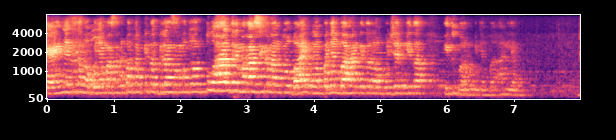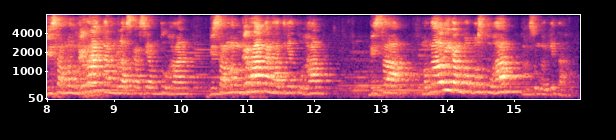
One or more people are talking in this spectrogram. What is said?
kayaknya kita nggak punya masa depan, tapi kita bilang sama Tuhan, Tuhan terima kasih karena Engkau baik dengan penyembahan kita dalam pujian kita, itu baru penyembahan yang bisa menggerakkan belas kasihan Tuhan, bisa menggerakkan hatinya Tuhan, bisa mengalihkan fokus Tuhan langsung ke kita.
